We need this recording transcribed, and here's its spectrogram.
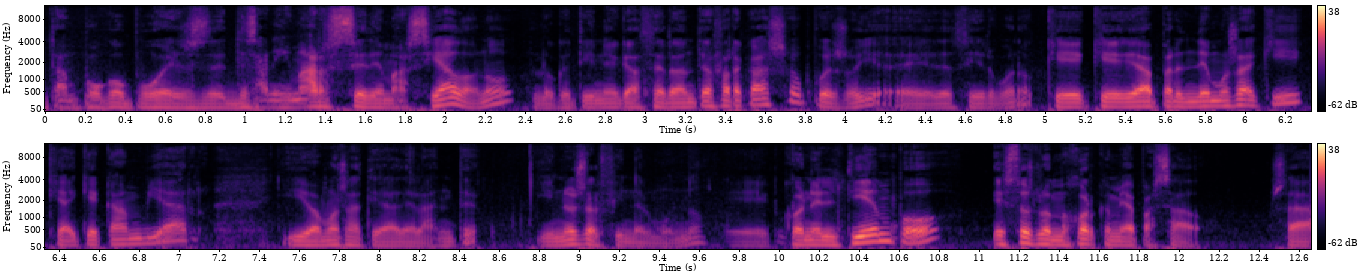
tampoco pues desanimarse demasiado, ¿no? Lo que tiene que hacer ante el fracaso, pues oye, eh, decir, bueno, ¿qué, ¿qué, aprendemos aquí? ¿Qué hay que cambiar? Y vamos a tirar adelante. Y no es el fin del mundo. Eh, con el tiempo, esto es lo mejor que me ha pasado. O sea,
